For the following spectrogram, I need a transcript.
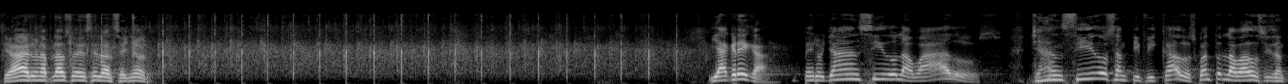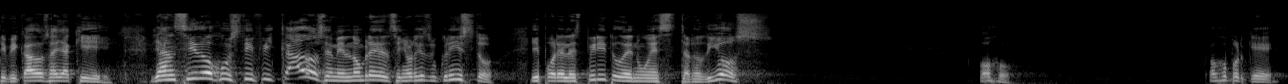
Si va a dar un aplauso, déselo al Señor. Y agrega, pero ya han sido lavados, ya han sido santificados. ¿Cuántos lavados y santificados hay aquí? Ya han sido justificados en el nombre del Señor Jesucristo y por el Espíritu de nuestro Dios. Ojo, ojo porque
